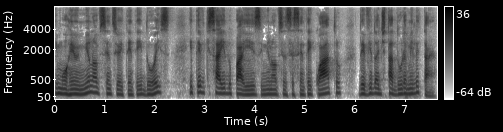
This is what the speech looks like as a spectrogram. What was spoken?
e morreu em 1982 e teve que sair do país em 1964 devido à ditadura militar.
